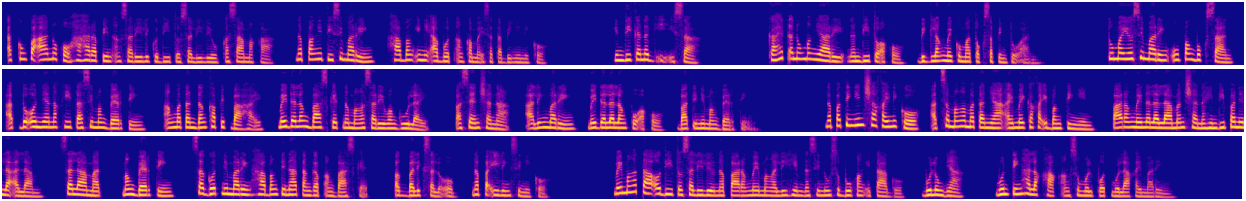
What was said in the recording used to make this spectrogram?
At kung paano ko haharapin ang sarili ko dito sa liliw kasama ka, napangiti si Maring habang iniabot ang kamay sa tabi ni Nico. Hindi ka nag-iisa. Kahit anong mangyari, nandito ako, biglang may kumatok sa pintuan. Tumayo si Maring upang buksan, at doon niya nakita si Mang Berting, ang matandang kapitbahay, may dalang basket ng mga sariwang gulay. Pasensya na, aling Maring, may dala lang po ako, bati ni Mang Berting. Napatingin siya kay Nico, at sa mga mata niya ay may kakaibang tingin, parang may nalalaman siya na hindi pa nila alam. Salamat, Mang Berting, sagot ni Maring habang tinatanggap ang basket. Pagbalik sa loob, napailing si Nico. May mga tao dito sa liliw na parang may mga lihim na sinusubukang itago, bulong niya, munting halakhak ang sumulpot mula kay Maring.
